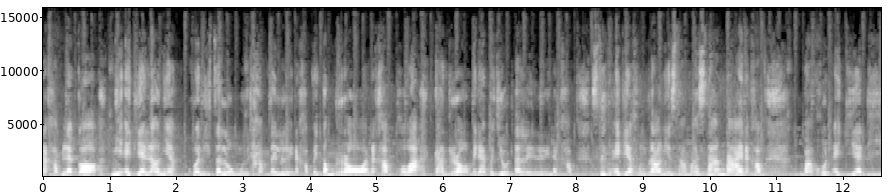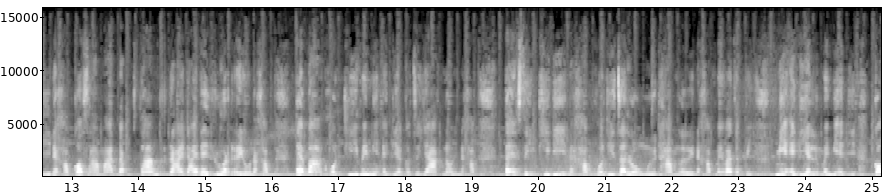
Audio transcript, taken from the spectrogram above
นะครับแล้วก็มีไอเดียแล้วเนี่ยควรที่จะลงมือทำได้เลยนะครับ ไม่ต้องรอนะครับ เพราะว่าการรอไม่ได้ประโยชน์อะไรเลยนะครับ ซึ่งไอเดียของเราเนี่ยสามารถสร้างได้นะครับ บางคนไอเดียดีนะครับ ก็สามารถแบบสร้างรายได้ได้รวดเร็วนะครับ แต่บางคนที่ไม่มีไอเดียก็จะยากหน่อยนะครับ แต่สิ่งที่ดีนะครับควรที่จะลงมือทำเลยนะครับ ไม่ว่าจะเป็นมีไอเดียหรือไม่มีไอเดียก็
